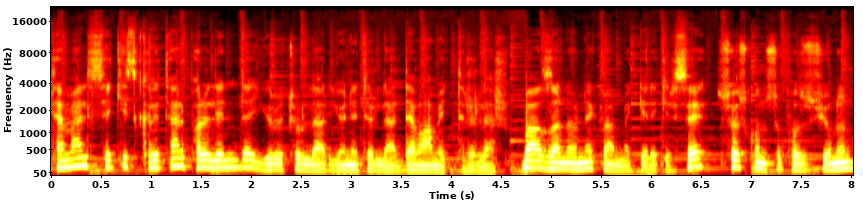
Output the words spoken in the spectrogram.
temel 8 kriter paralelinde yürütürler, yönetirler, devam ettirirler. Bazılarına örnek vermek gerekirse söz konusu pozisyonun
